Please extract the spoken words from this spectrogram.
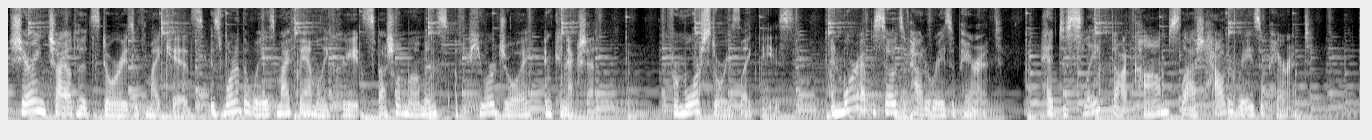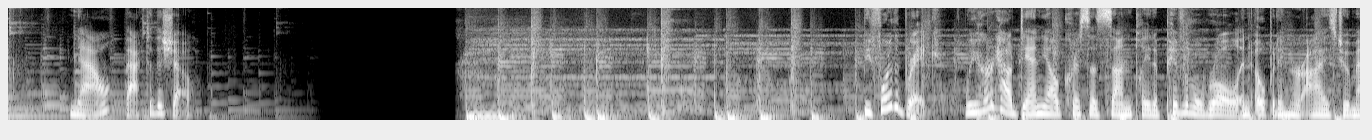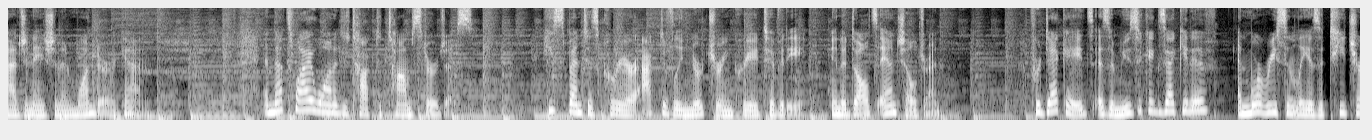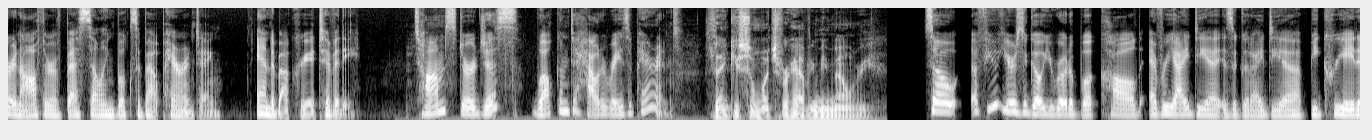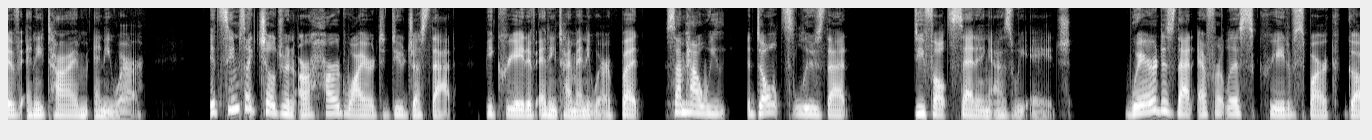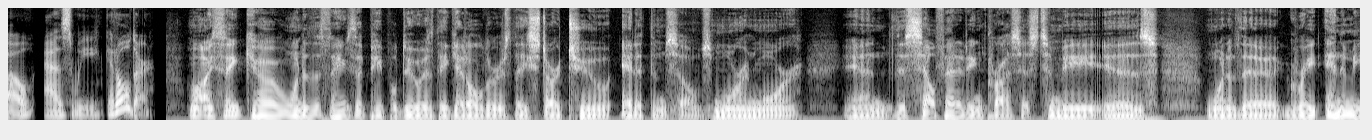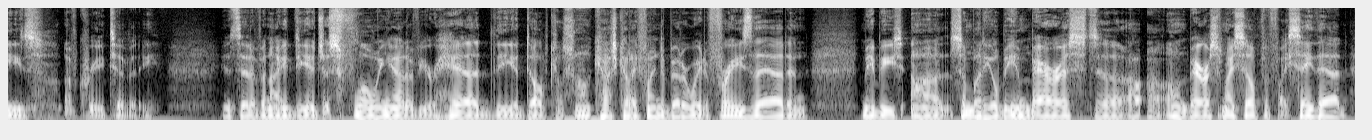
Sharing childhood stories with my kids is one of the ways my family creates special moments of pure joy and connection. For more stories like these and more episodes of How to Raise a Parent, head to slate.com slash how to raise a parent. Now, back to the show. Before the break, we heard how Danielle Krysa's son played a pivotal role in opening her eyes to imagination and wonder again. And that's why I wanted to talk to Tom Sturges. He spent his career actively nurturing creativity in adults and children. For decades as a music executive, and more recently as a teacher and author of best selling books about parenting and about creativity. Tom Sturges, welcome to How to Raise a Parent. Thank you so much for having me, Mallory. So, a few years ago, you wrote a book called Every Idea is a Good Idea Be Creative Anytime, Anywhere. It seems like children are hardwired to do just that be creative anytime, anywhere. But somehow we adults lose that default setting as we age. Where does that effortless creative spark go as we get older? Well, I think uh, one of the things that people do as they get older is they start to edit themselves more and more. And this self editing process to me is one of the great enemies of creativity. Instead of an idea just flowing out of your head, the adult goes, Oh gosh, could I find a better way to phrase that? And maybe uh, somebody will be embarrassed. Uh, I'll, I'll embarrass myself if I say that.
